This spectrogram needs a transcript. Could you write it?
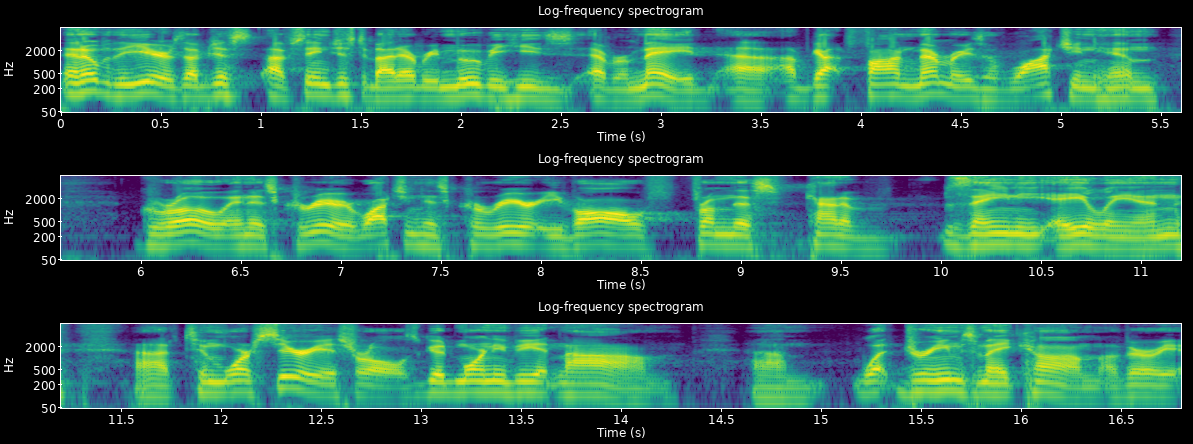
And over the years, I've just I've seen just about every movie he's ever made. Uh, I've got fond memories of watching him grow in his career, watching his career evolve from this kind of zany alien uh, to more serious roles. Good Morning Vietnam, um, What Dreams May Come, a very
